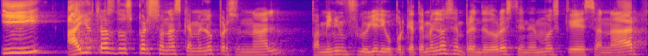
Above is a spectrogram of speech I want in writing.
Y hay otras dos personas que a mí en lo personal también influye, digo, porque también los emprendedores tenemos que sanar,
